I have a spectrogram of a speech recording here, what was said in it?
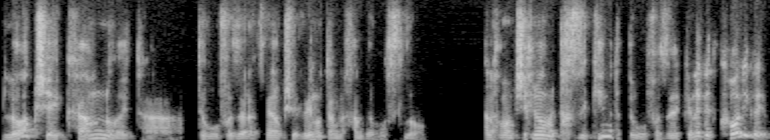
לא רק שהקמנו את הטירוף הזה לעצמנו כשהבאנו אותם לכאן באוסלו, אנחנו ממשיכים ומתחזקים את הטירוף הזה כנגד כל היגיון.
